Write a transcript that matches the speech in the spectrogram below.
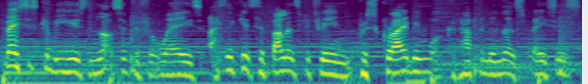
spaces can be used in lots of different ways. I think it's a balance between prescribing what could happen in those spaces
